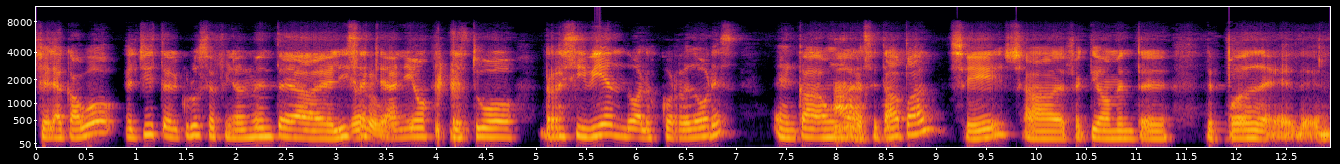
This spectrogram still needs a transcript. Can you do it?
Se le acabó el chiste del cruce finalmente a Elisa. Claro. Este año estuvo recibiendo a los corredores en cada una Ah. de las etapas. Sí, ya efectivamente después de, de-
